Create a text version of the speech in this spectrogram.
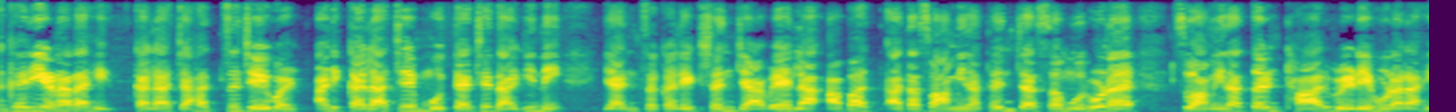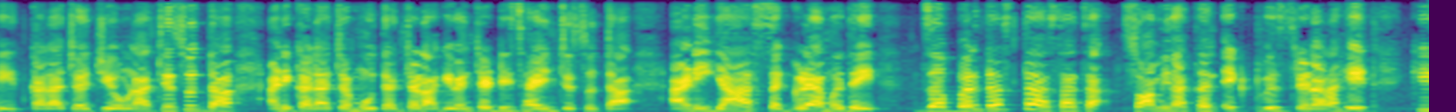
घरी येणार आहे. कला चहाचं जेवण आणि कलाचे मोत्याचे दागिने यांचं कलेक्शन ज्या वेळेला आबाद आता स्वामीनाथनच्या समोर होणार स्वामीनाथन ठार वेडे होणार आहेत. कलाच्या जेवणाचे सुद्धा आणि कलाच्या मोत्यांच्या दागिन्यांच्या डिझाईनचे सुद्धा. आणि या सगळ्यामध्ये जबरदस्त असा चा स्वामीनाथन एक ट्विस्ट येणार आहेत की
